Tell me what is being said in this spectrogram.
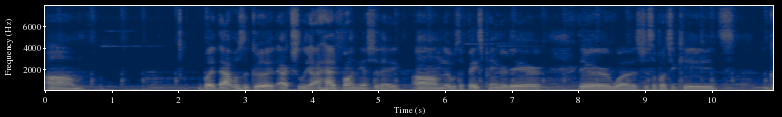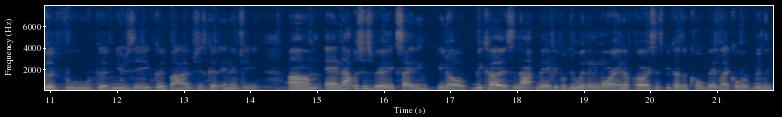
Um, but that was good actually. I had fun yesterday. Um, there was a face painter there. There was just a bunch of kids. Good food, good music, good vibes, just good energy. Um, and that was just very exciting, you know, because not many people do it anymore. And of course, it's because of COVID. Like, COVID really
